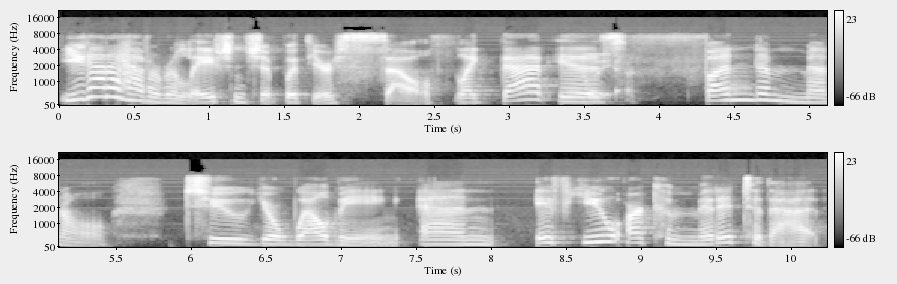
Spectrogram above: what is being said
you got to have a relationship with yourself. Like that is oh, is oh, yeah. fundamental to your well being. And if you are committed to that,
